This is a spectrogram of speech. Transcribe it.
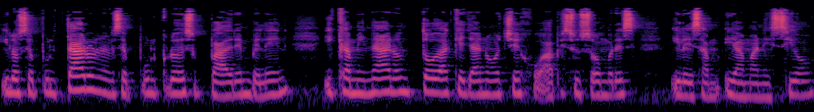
y lo sepultaron en el sepulcro de su padre en Belén, y caminaron toda aquella noche Joab y sus hombres, y, les y amaneció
